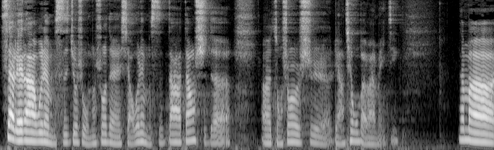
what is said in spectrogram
塞雷拉威廉姆斯，就是我们说的小威廉姆斯，他当时的呃总收入是两千五百万美金。那么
